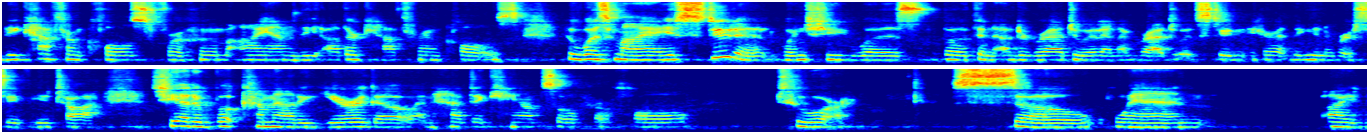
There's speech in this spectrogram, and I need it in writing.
the Catherine Coles, for whom I am the other Catherine Coles, who was my student when she was both an undergraduate and a graduate student here at the University of Utah. She had a book come out a year ago and had to cancel her whole tour. So when I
